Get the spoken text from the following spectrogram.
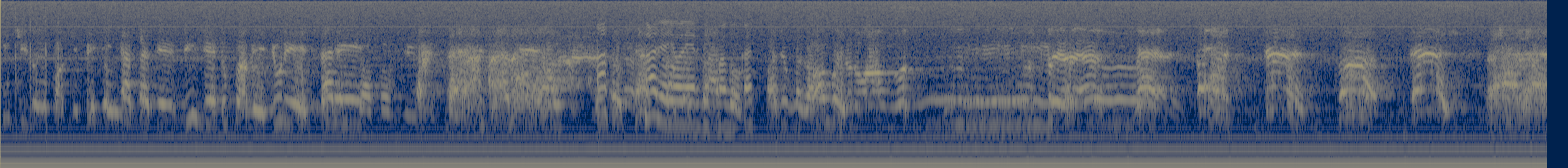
Kicsi Lópaki Pitingetetés, DJ W Gyuri és Szerény. Nagyon jól érzik magukat. Adjuk meg a hangot, a hangot.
